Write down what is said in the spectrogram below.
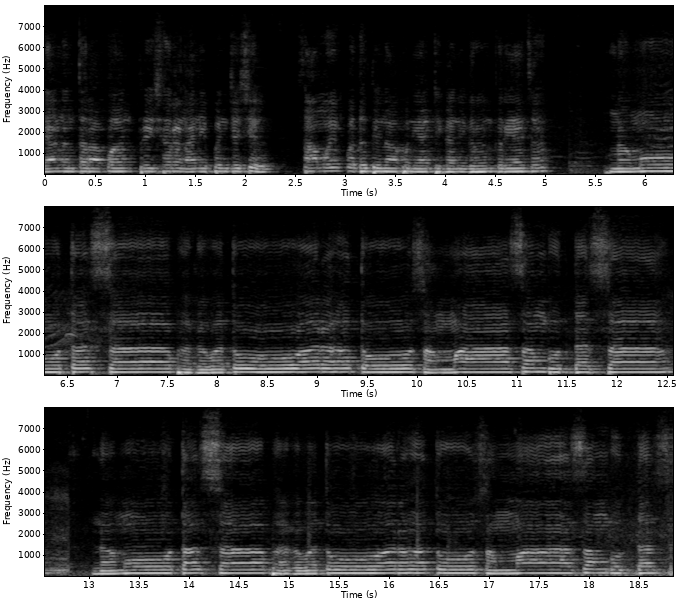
यानंतर आपण प्रेशरण आणि पंचशील सामूहिक पद्धतीनं आपण या ठिकाणी ग्रहण करायचं. नमो तस्स भगवतो अरहतो सम्मा संबुद्धस्स नमो तस्स भगवतो अरहतो सम्मा संबुद्धस्स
